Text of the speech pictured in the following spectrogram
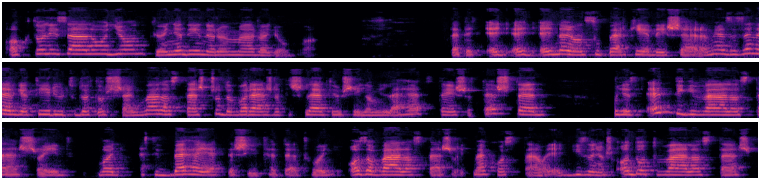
aktualizálódjon, könnyedén, örömmel, ragyogva. Tehát egy, egy, egy, egy nagyon szuper kérdés erre. Mi az az energiatérű tudatosság, választás, csoda, varázslat és lehetőség, ami lehet, te és a tested, hogy az eddigi választásaid vagy ezt itt behelyettesítheted, hogy az a választás, amit meghoztál, vagy egy bizonyos adott választás,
